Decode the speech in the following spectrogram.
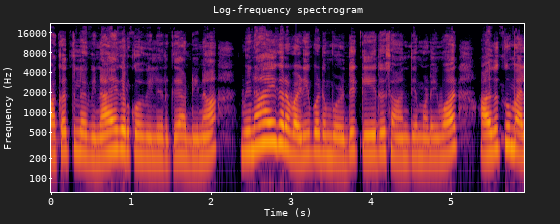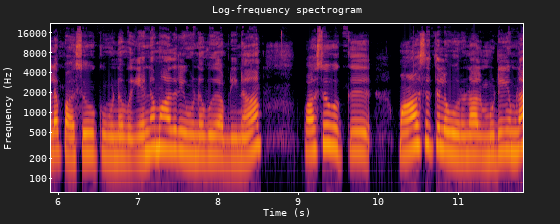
பக்கத்தில் விநாயகர் கோவில் இருக்குது அப்படின்னா விநாயகரை வழிபடும் பொழுது கேது சாந்தியம் அடைவார் அதுக்கு மேலே பசுவுக்கு உணவு. என்ன மாதிரி உணவு அப்படின்னா பசுவுக்கு மாதத்துல ஒரு நாள் முடியும்னா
